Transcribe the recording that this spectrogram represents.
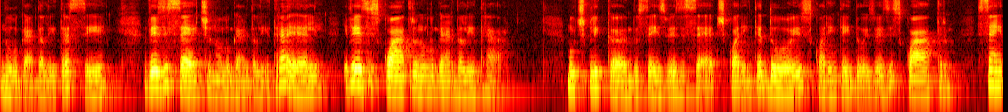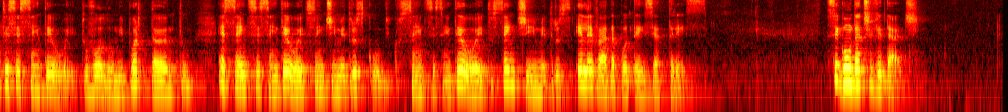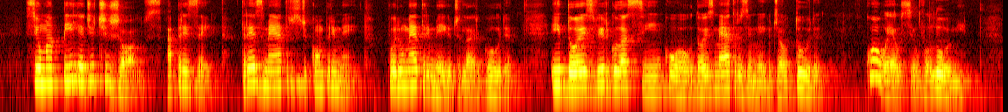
no lugar da letra C, vezes 7 no lugar da letra L e vezes 4 no lugar da letra A. Multiplicando 6 vezes 7, 42, 42 vezes 4, 168. O volume, portanto, é 168 centímetros cúbicos, 168 centímetros elevado à potência 3. Segunda atividade. Se uma pilha de tijolos apresenta 3 metros de comprimento por 1,5 metro e meio de largura e 2,5 ou 2 metros e meio de altura, qual é o seu volume?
